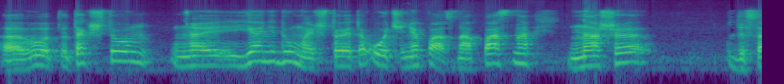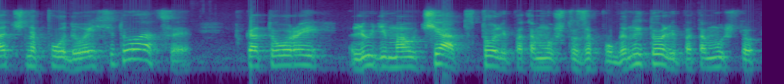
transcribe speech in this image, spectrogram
А, вот. Так что я не думаю, что это очень опасно. Опасна наша достаточно подлая ситуация, в которой люди молчат то ли потому, что запуганы, то ли потому, что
